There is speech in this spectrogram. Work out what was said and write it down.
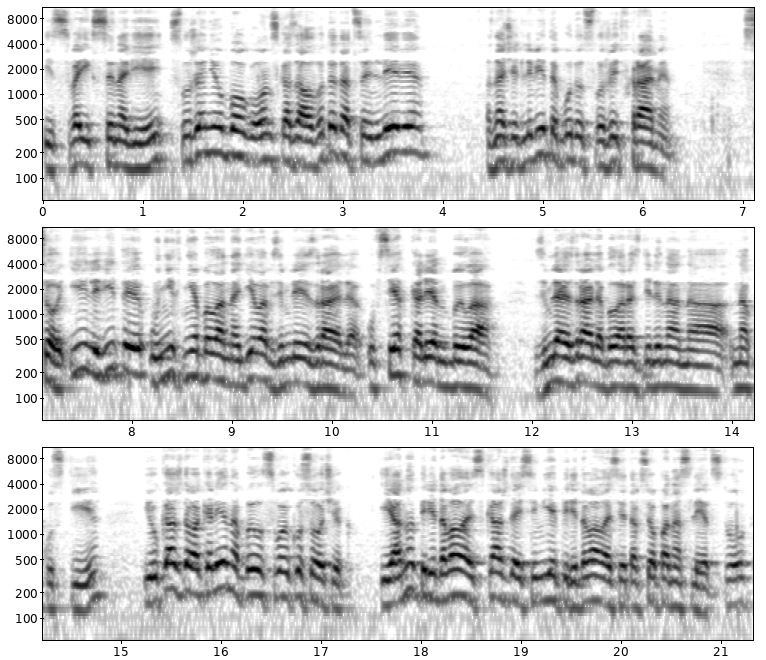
из своих сыновей служению Богу. Он сказал, вот этот сын Леви, значит, левиты будут служить в храме. Все, и левиты, у них не было надела в земле Израиля. У всех колен была, земля Израиля была разделена на, на куски, и у каждого колена был свой кусочек. И оно передавалось, каждой семье передавалось это все по наследству.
